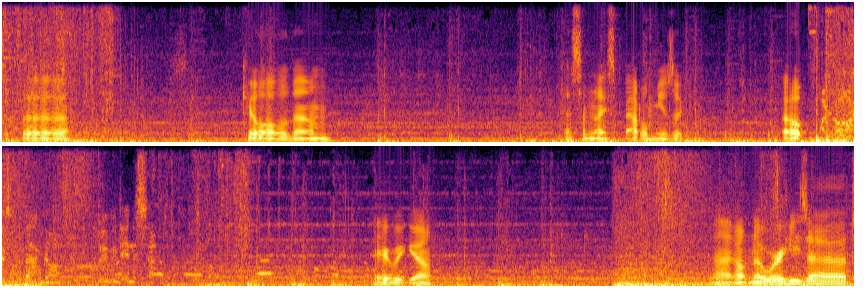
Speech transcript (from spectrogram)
Let's, uh, kill all of them. Has some nice battle music. Oh, I the Vanguard. Moving to intercept. here we go. I don't know where he's at.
